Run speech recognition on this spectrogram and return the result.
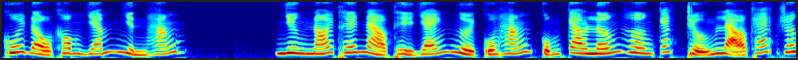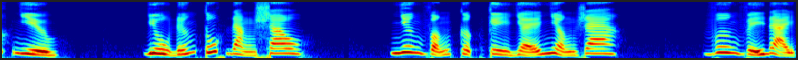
cúi đầu không dám nhìn hắn. Nhưng nói thế nào thì dáng người của hắn cũng cao lớn hơn các trưởng lão khác rất nhiều. Dù đứng tuốt đằng sau, nhưng vẫn cực kỳ dễ nhận ra. Vương vĩ đại,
